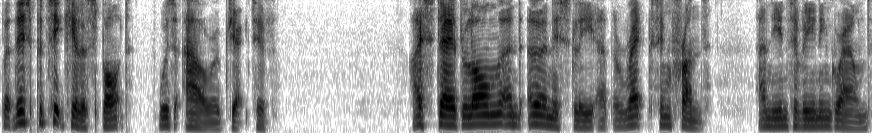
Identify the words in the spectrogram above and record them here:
but this particular spot was our objective. I stared long and earnestly at the wrecks in front and the intervening ground.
